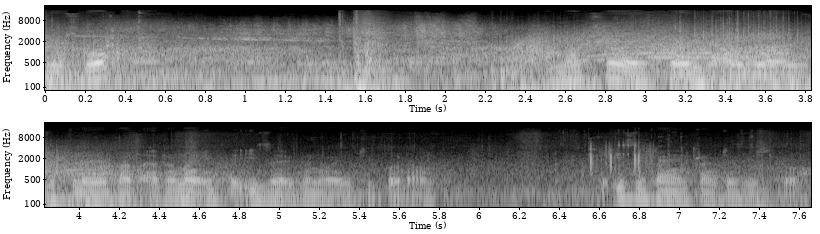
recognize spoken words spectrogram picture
Can I smoke? I'm not sure if going down there is the play, but I don't know if there is even a way to go down. There is a guy in front of you still.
